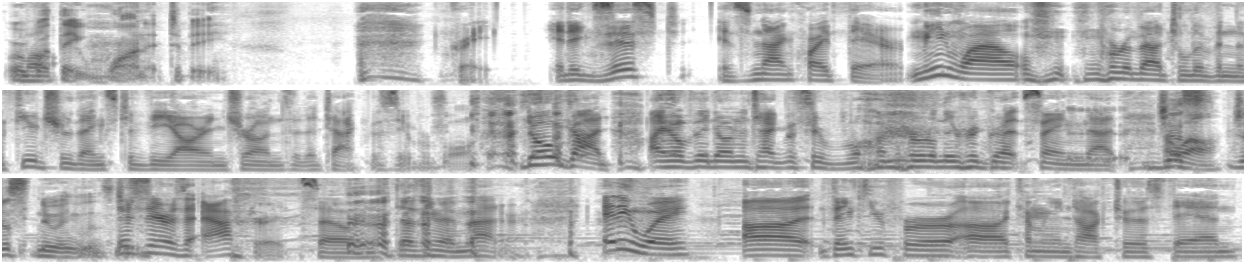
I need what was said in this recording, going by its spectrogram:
or Well- what they want it to be. Great. It exists, it's not quite there. Meanwhile, we're about to live in the future thanks to VR and drones that attack the Super Bowl. no, God, I hope they don't attack the Super Bowl. I really regret saying that. Just oh well. just New England's This year is after it, so it doesn't even matter. Anyway, uh, thank you for uh, coming and talk to us, Dan.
